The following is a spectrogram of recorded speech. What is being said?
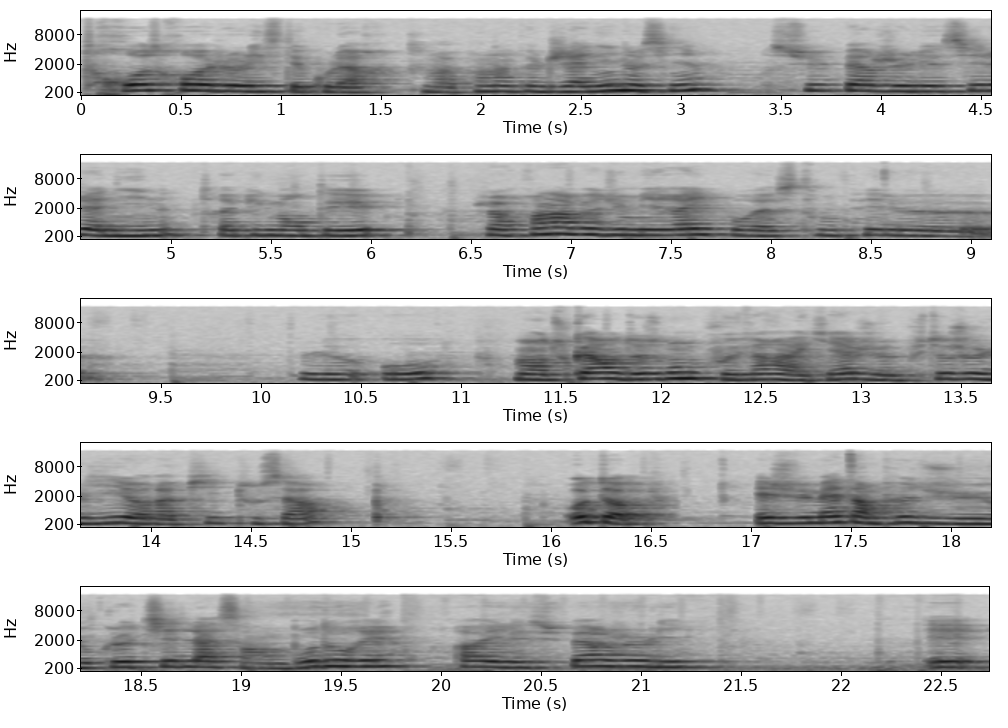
Trop trop joli ces couleurs. On va prendre un peu de Janine aussi. Super jolie aussi Janine, très pigmentée. Je vais reprendre un peu du Mireille pour estomper le, le haut. Bon, en tout cas, en deux secondes, vous pouvez faire un maquillage plutôt joli, euh, rapide, tout ça. Au top. Et je vais mettre un peu du Clotilde là, c'est un beau doré. Oh, il est super joli. Et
